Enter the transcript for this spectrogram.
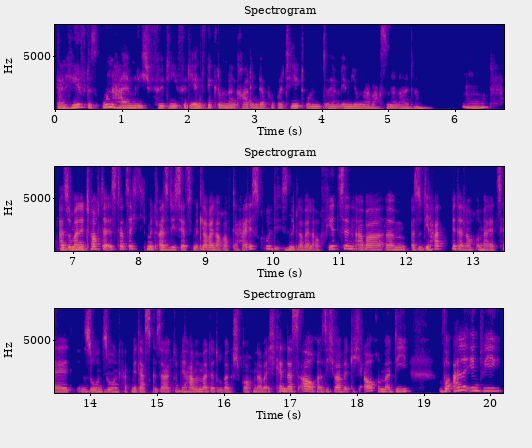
dann hilft es unheimlich für die, für die Entwicklung dann gerade in der Pubertät und ähm, im jungen Erwachsenenalter. Mhm. Also meine Tochter ist tatsächlich mit, also die ist jetzt mittlerweile auch auf der Highschool, die ist mhm. mittlerweile auch 14, aber ähm, also die hat mir dann auch immer erzählt, so und so und hat mir das gesagt und wir haben immer darüber gesprochen, aber ich kenne das auch. Also ich war wirklich auch immer die, wo alle irgendwie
